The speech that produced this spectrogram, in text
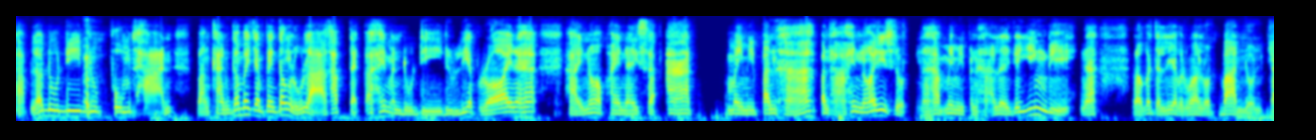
ขับแล้วดูดีดูภูมิฐาน บางคันก็ไม่จำเป็นต้องหรูหราครับ แต่ก็ให้มันดูดีดูเรียบร้อยนะฮะภายนอกภายในสะอาด ไม่มีปัญหาปัญหาให้น้อยที่สุดนะครับ ไม่มีปัญหาเลยก็ยิ่งดีนะ เราก็จะเรียกกันว่ารถบ้านโดนใจ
